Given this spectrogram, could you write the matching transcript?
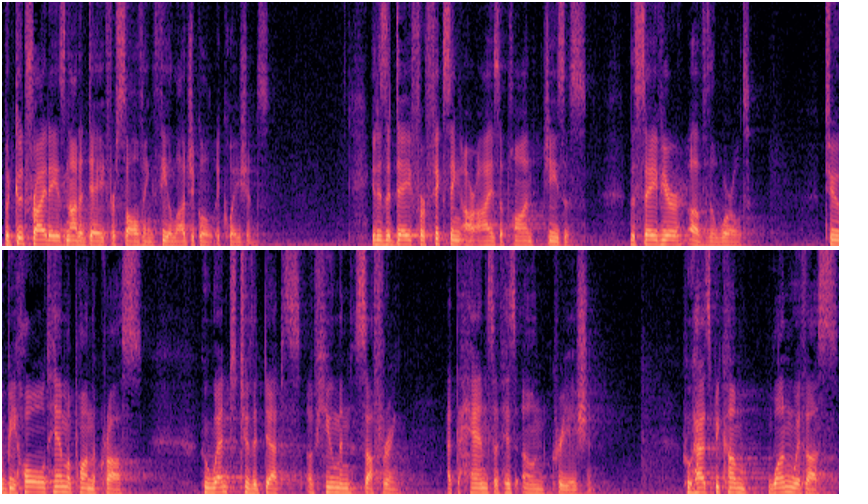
But Good Friday is not a day for solving theological equations. It is a day for fixing our eyes upon Jesus, the Savior of the world, to behold Him upon the cross, who went to the depths of human suffering at the hands of His own creation who has become one with us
